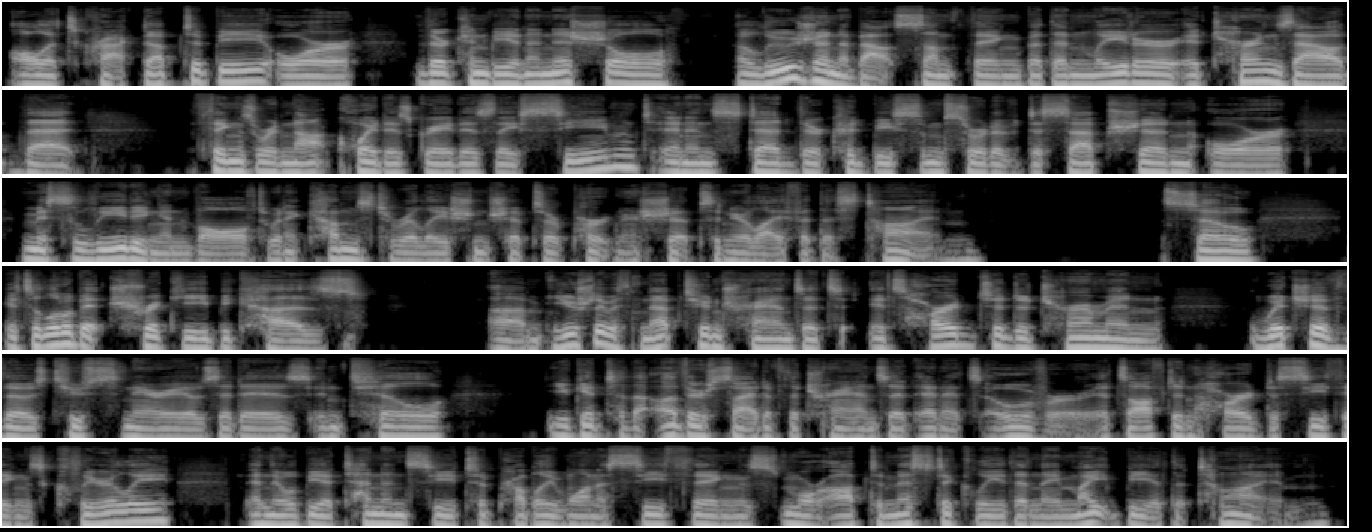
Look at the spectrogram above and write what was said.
all it's cracked up to be, or there can be an initial illusion about something, but then later it turns out that things were not quite as great as they seemed, and instead there could be some sort of deception or misleading involved when it comes to relationships or partnerships in your life at this time. So it's a little bit tricky because um, usually with Neptune transits, it's hard to determine which of those two scenarios it is until you get to the other side of the transit and it's over. It's often hard to see things clearly, and there will be a tendency to probably want to see things more optimistically than they might be at the time.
